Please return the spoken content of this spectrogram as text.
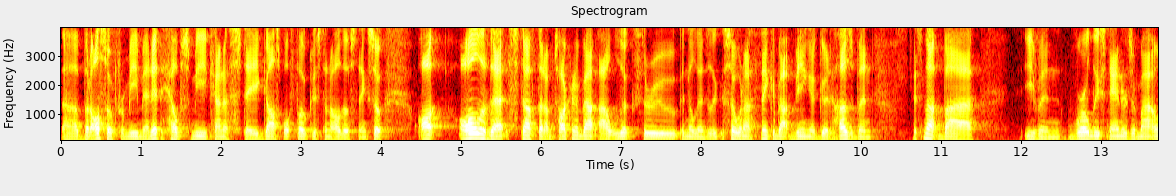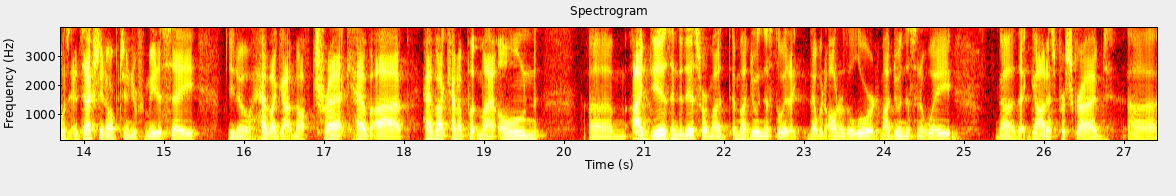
Uh, but also for me, man, it helps me kind of stay gospel focused and all those things. So all, all of that stuff that I'm talking about, I'll look through in the lens of the, so when I think about being a good husband, it's not by even worldly standards of my own. It's actually an opportunity for me to say, you know, have I gotten off track? Have I have I kind of put my own um, ideas into this, or am I am I doing this the way that, that would honor the Lord? Am I doing this in a way uh, that God has prescribed, uh,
